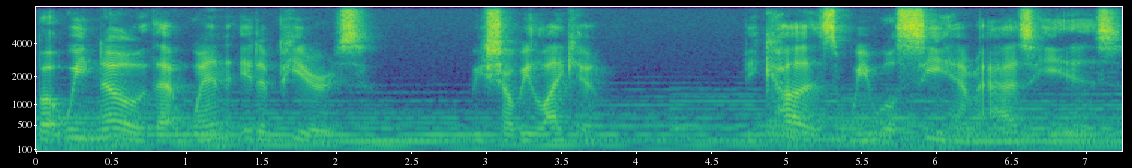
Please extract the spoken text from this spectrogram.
but we know that when it appears, we shall be like him because we will see him as he is.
